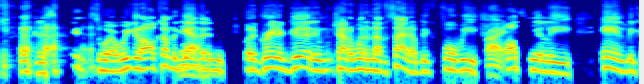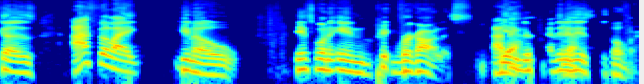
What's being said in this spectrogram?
it's where we can all come together yeah. and, for the greater good and try to win another title before we right. ultimately end. Because I feel like you know it's going to end regardless. I yeah. think, this, I think yeah. it is it's over.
